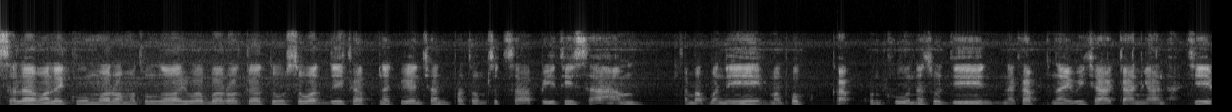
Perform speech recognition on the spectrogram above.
สลามอะลัยกุมวะราะห์มะตุลลอฮิวะบะเราะกาตุสวัสดีครับ นักเรียนชั้นประถมศึกษาปีที่ 3สำหรับวันนี้มาพบกับคุณครูนัสุดีนนะครับ ในวิชาการงานอาชีพ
